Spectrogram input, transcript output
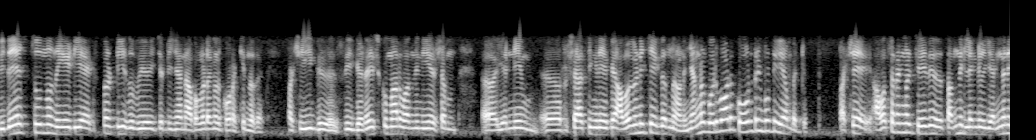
വിദേശത്തു നിന്ന് നേടിയ എക്സ്പെർട്ടീസ് ഉപയോഗിച്ചിട്ട് ഞാൻ അപകടങ്ങൾ കുറയ്ക്കുന്നത്. പക്ഷേ ഈ ശ്രീ ഗണേഷ് കുമാർ വന്നതിന് ശേഷം എന്നെയും ഋഷാദ് സിംഗിനെയൊക്കെ അവഗണിച്ചേക്കുന്നതാണ് ഞങ്ങൾക്ക് ഒരുപാട് കോൺട്രിബ്യൂട്ട് ചെയ്യാൻ പറ്റും. പക്ഷേ അവസരങ്ങൾ ചെയ്ത് തന്നില്ലെങ്കിൽ എങ്ങനെ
